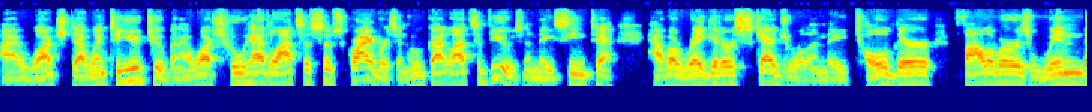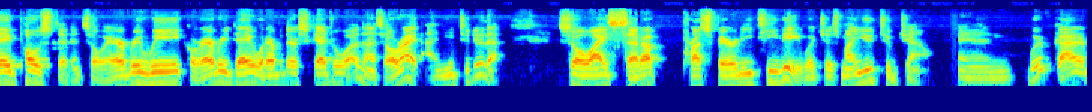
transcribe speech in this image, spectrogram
I watched. I went to YouTube and I watched who had lots of subscribers and who got lots of views, and they seemed to have a regular schedule, and they told their followers when they posted. And so every week or every day, whatever their schedule was, and I said, all right, I need to do that. So I set up Prosperity TV, which is my YouTube channel, and we've got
